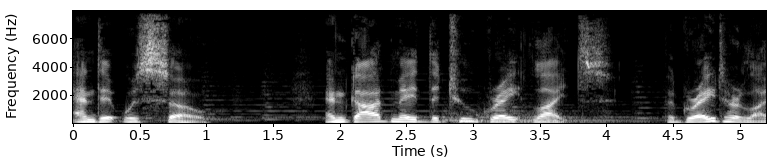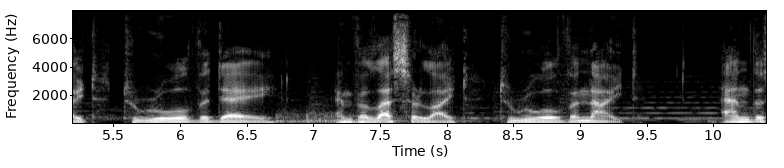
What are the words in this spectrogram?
And it was so. And God made the two great lights, the greater light to rule the day, and the lesser light to rule the night, and the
